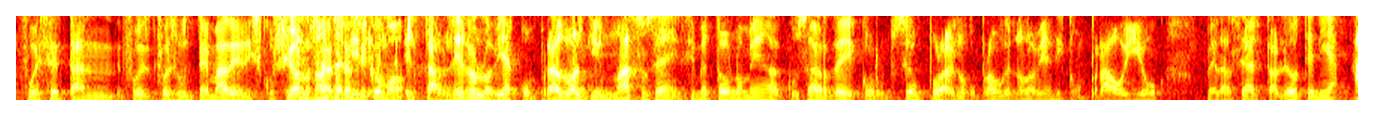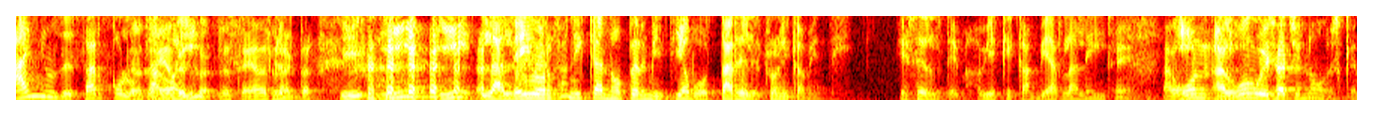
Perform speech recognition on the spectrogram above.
fuese tan fuese, fuese un tema de discusión. Es o sea, más, es el- así el, como... el tablero lo había comprado alguien más, o sea, encima de todo no me iban a acusar de corrupción por haberlo comprado, porque no lo había ni comprado yo, ¿verdad? O sea, el tablero tenía años de estar colocado ahí. desco- los tenían ¿verdad? desconectados. Y, y- y la ley orgánica no permitía votar electrónicamente. Ese era el tema, había que cambiar la ley. Sí. Algún, Y- algún no, es que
